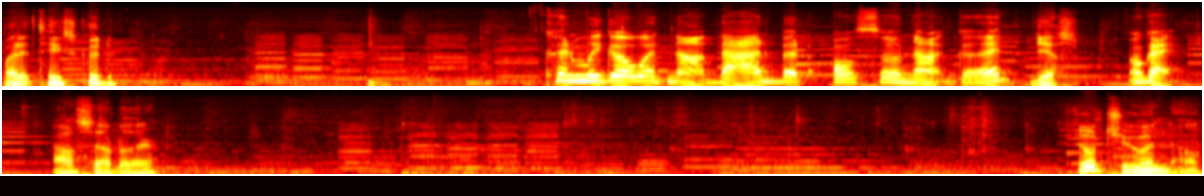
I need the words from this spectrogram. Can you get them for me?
but it tastes good. Couldn't we go with not bad, but also not good? Yes, Okay. I'll settle there. Still chewing though.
